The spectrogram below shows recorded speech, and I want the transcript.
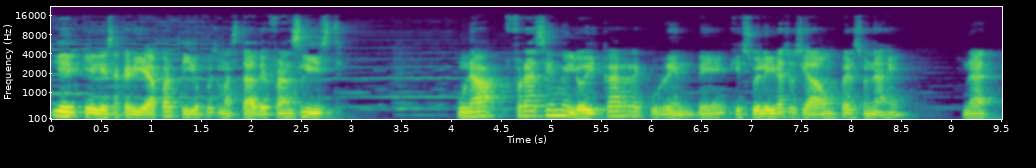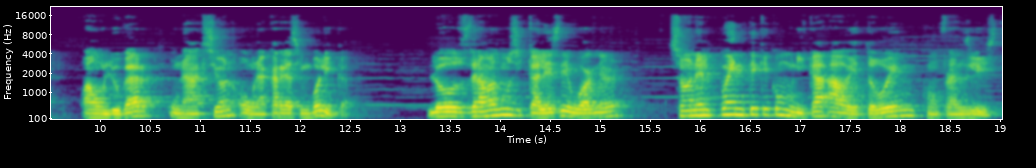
y el que le sacaría partido pues más tarde Franz Liszt, una frase melódica recurrente que suele ir asociada a un personaje, una a un lugar, una acción o una carga simbólica. Los dramas musicales de Wagner son el puente que comunica a Beethoven con Franz Liszt.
